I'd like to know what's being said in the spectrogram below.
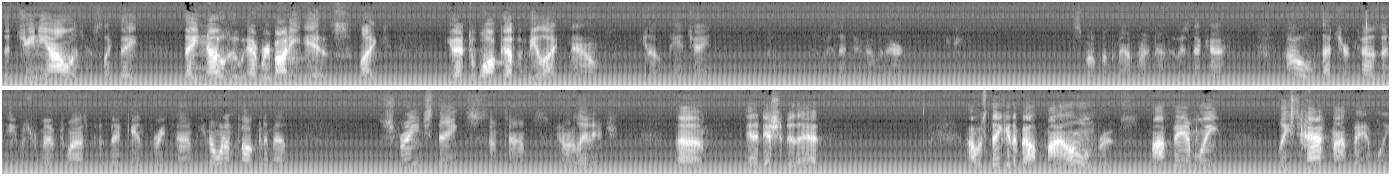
the genealogist, like they they know who everybody is. Like you have to walk up and be like, now, you know, Aunt Jane, who is that dude over there eating smoke on the mountain right now? Who is that guy? Oh, that's your cousin. He was removed twice, put back in three times. You know what I'm talking about? Strange things sometimes in our lineage. Um, in addition to that, I was thinking about my own roots. My family, at least half my family,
